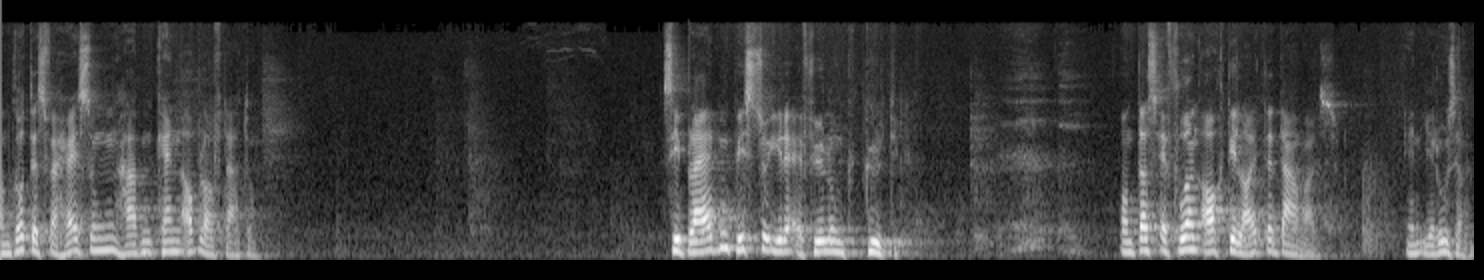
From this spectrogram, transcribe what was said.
Und Gottes Verheißungen haben kein Ablaufdatum. Sie bleiben bis zu ihrer Erfüllung gültig. Und das erfuhren auch die Leute damals in Jerusalem.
